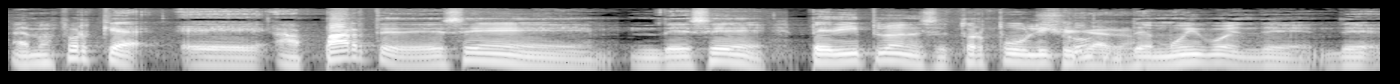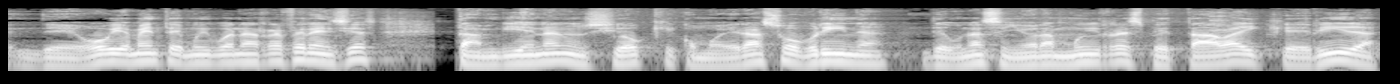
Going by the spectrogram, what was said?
Además porque, eh, aparte de ese, de ese periplo en el sector público, Sí, claro. de muy buen, de, de- de obviamente muy buenas referencias, también anunció que como era sobrina de una señora muy respetada y querida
